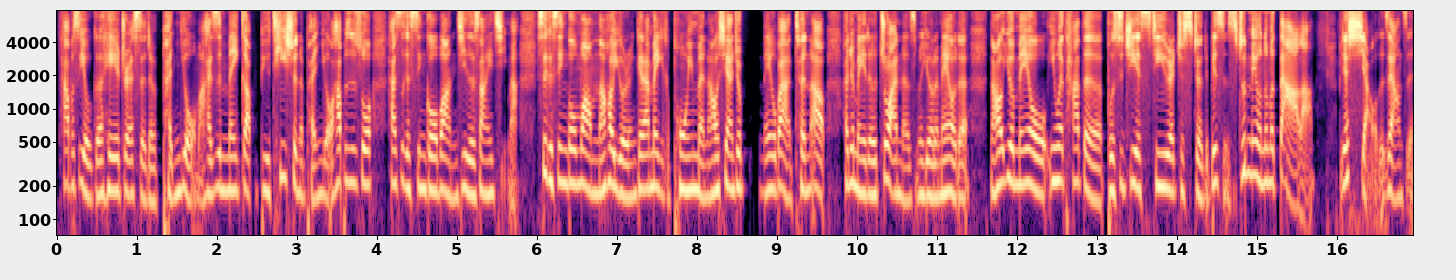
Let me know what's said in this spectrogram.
他不是有个 hairdresser 的朋友嘛，还是 makeup beautician 的朋友？他不是说他是个 single mom，你记得上一集嘛？是个 single mom，然后有人给他 make appointment，然后现在就没有办法 turn up，他就没得赚了，什么有的没有的，然后又没有，因为他的不是 GST registered 的 business，就是没有那么大啦，比较小的这样子。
